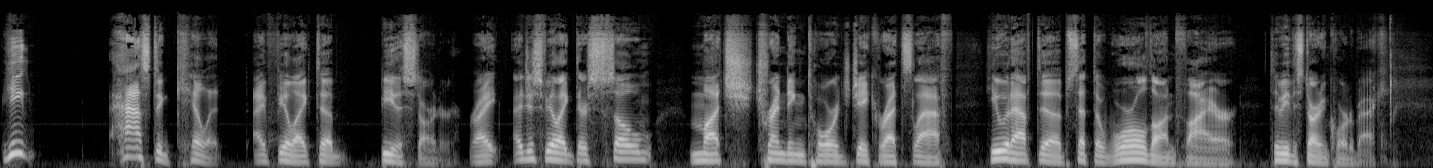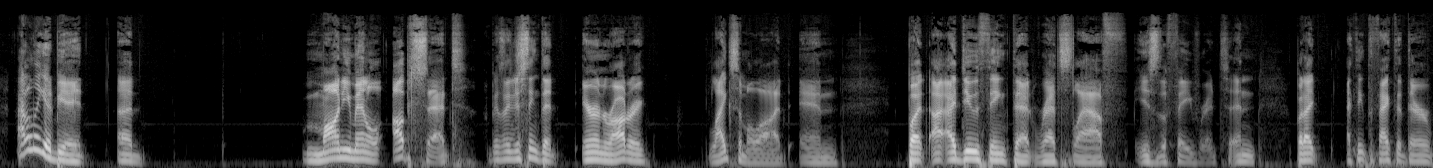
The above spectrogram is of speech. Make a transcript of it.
he has to kill it. I feel like to be the starter, right? I just feel like there's so much trending towards Jake Retzlaff. He would have to set the world on fire to be the starting quarterback. I don't think it'd be a, a monumental upset because I just think that Aaron Roderick likes him a lot, and but I, I do think that Retzlaff is the favorite, and but I I think the fact that they're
